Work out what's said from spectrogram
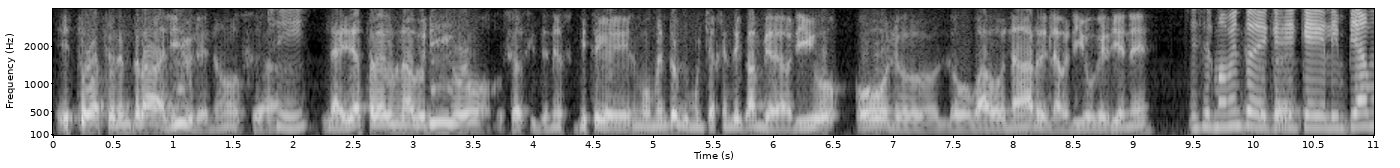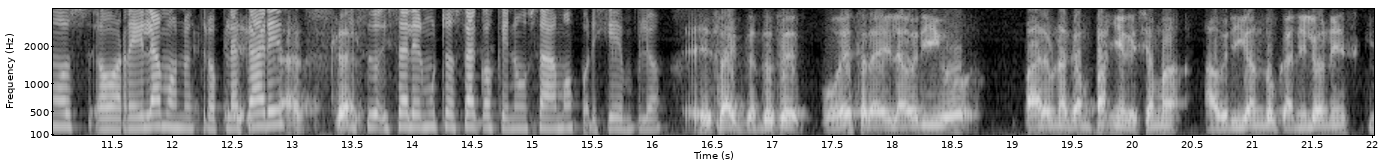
esto va a ser entrada libre, ¿no? O sea, la idea es traer un abrigo, o sea, si tenés, viste que es el momento que mucha gente cambia de abrigo o lo, va a donar el abrigo que tiene. Es el momento de que, limpiamos o arreglamos nuestros placares Y, salen muchos sacos que no usamos, por ejemplo. Exacto, entonces podés traer el abrigo para una campaña que se llama Abrigando Canelones, que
